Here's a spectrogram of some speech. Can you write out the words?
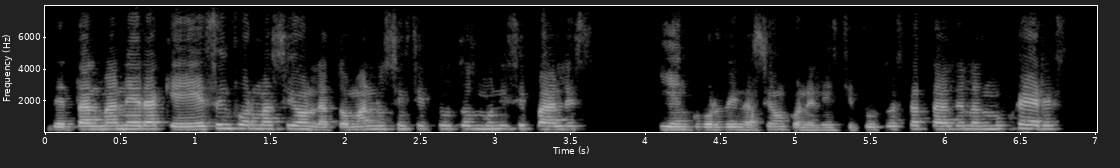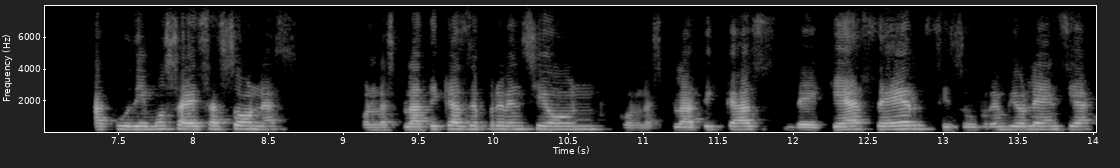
de tal manera que esa información la toman los institutos municipales y en coordinación con el Instituto Estatal de las Mujeres, acudimos a esas zonas con las pláticas de prevención, con las pláticas de qué hacer si sufren violencia,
